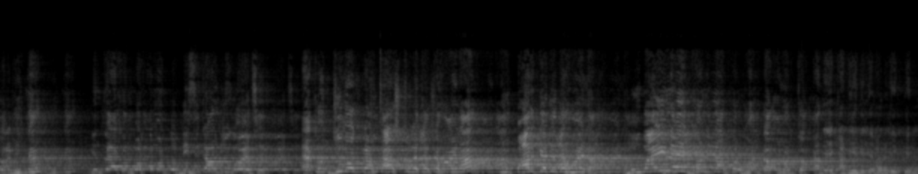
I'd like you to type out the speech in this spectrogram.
করে, ঠিক না? কিন্তু এখন বর্তমান তো ডিজিটাল যুগ হয়েছে। এখন যুবকরা চার্জ চলে যেতে হয় না, কোনো পার্কে যেতে হয় না। মোবাইলে ঘণ্টার পর ঘণ্টা অনর্থক কাজে কাটিয়ে দিতে পারে, ঠিক কিনা?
